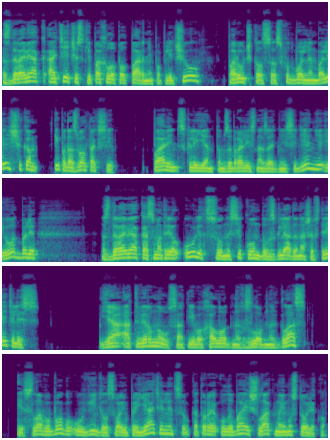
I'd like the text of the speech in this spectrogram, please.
Здоровяк отечески похлопал парня по плечу, поручкался с футбольным болельщиком и подозвал такси. Парень с клиентом забрались на заднее сиденье и отбыли. Здоровяк осмотрел улицу, на секунду взгляды наши встретились. Я отвернулся от его холодных злобных глаз и, слава богу, увидел свою приятельницу, которая, улыбаясь, шла к моему столику.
